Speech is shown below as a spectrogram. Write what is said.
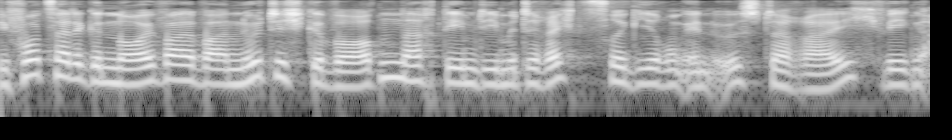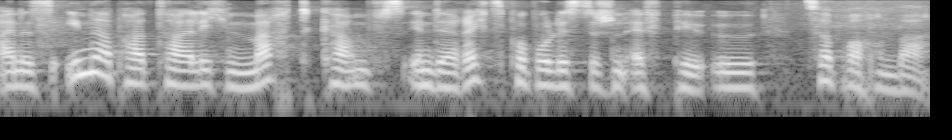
Die vorzeitige Neuwahl war nötig geworden, nachdem die Mitte-Rechts-Regierung in Österreich wegen eines innerparteilichen Machtkampfs in der rechtspopulistischen FPÖ zerbrochen war.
